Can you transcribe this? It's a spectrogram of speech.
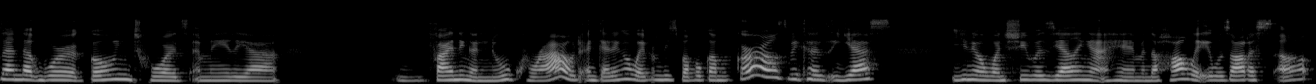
then that we're going towards Emilia finding a new crowd and getting away from these bubblegum girls because yes, you know, when she was yelling at him in the hallway, it was all a, all,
